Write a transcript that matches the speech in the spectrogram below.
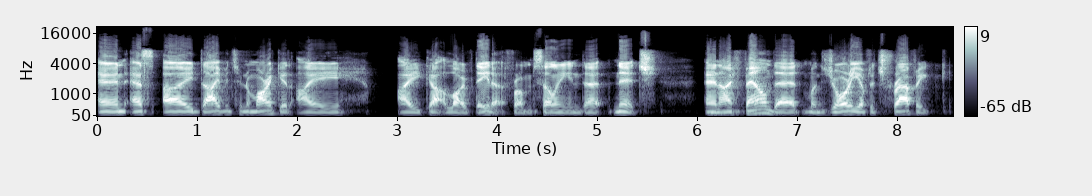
and as I dive into the market, I I got a lot of data from selling in that niche, and I found that majority of the traffic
